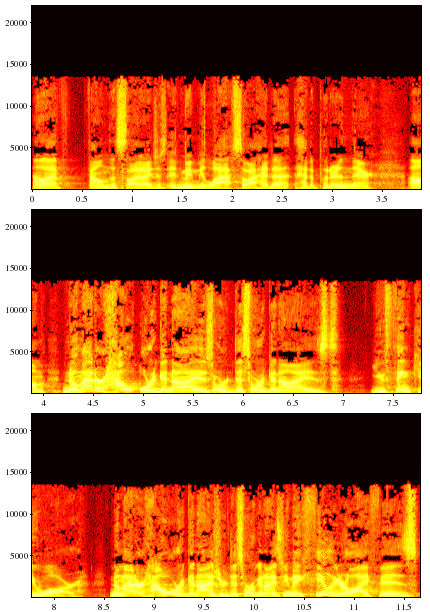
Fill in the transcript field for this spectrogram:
Now, I've found this slide. I just, it made me laugh, so I had to, had to put it in there. Um, no matter how organized or disorganized you think you are, no matter how organized or disorganized you may feel your life is,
